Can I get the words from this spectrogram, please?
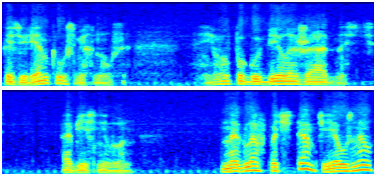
Козюренко усмехнулся. «Его погубила жадность», — объяснил он. «На главпочтамте я узнал,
